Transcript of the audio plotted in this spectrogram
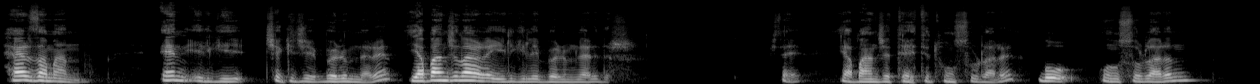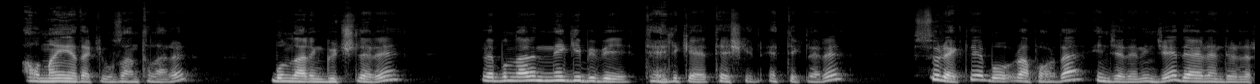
her zaman en ilgi çekici bölümleri yabancılarla ilgili bölümleridir. İşte yabancı tehdit unsurları, bu unsurların Almanya'daki uzantıları, bunların güçleri ve bunların ne gibi bir tehlike teşkil ettikleri sürekli bu raporda inceden inceye değerlendirilir.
